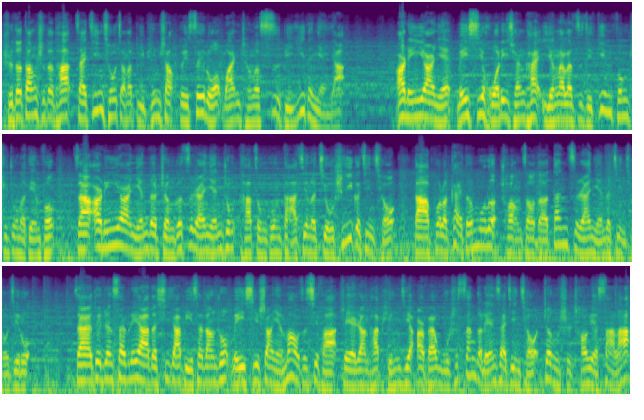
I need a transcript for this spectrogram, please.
使得当时的他在金球奖的比拼上对 C 罗完成了四比一的碾压。二零一二年，梅西火力全开，迎来了自己巅峰之中的巅峰。在二零一二年的整个自然年中，他总共打进了九十一个进球，打破了盖德穆勒创造的单自然年的进球纪录。在对阵塞维利亚的西甲比赛当中，梅西上演帽子戏法，这也让他凭借二百五十三个联赛进球，正式超越萨拉，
